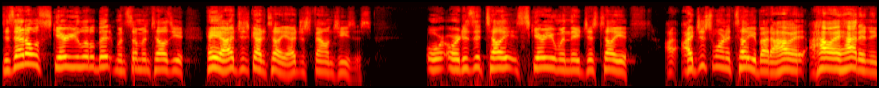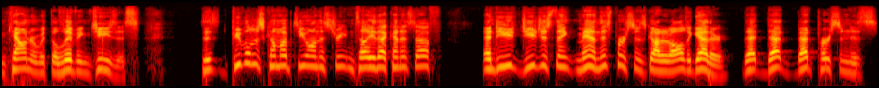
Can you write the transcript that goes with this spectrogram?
Does that always scare you a little bit when someone tells you, hey, I just got to tell you, I just found Jesus? Or, or does it tell you, scare you when they just tell you, I, just want to tell you about how I, how I had an encounter with the living Jesus. Does people just come up to you on the street and tell you that kind of stuff? And do you, do you just think, man, this person's got it all together? That, that, that person is.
